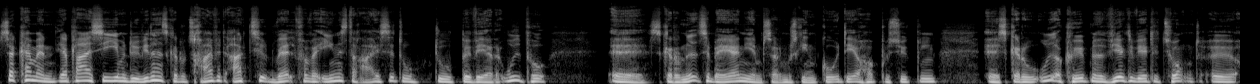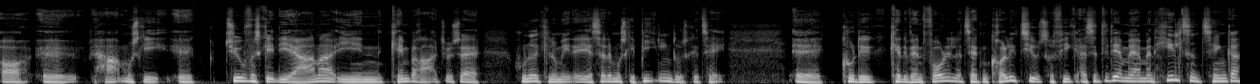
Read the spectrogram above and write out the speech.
så kan man, jeg plejer at sige, jamen du i virkeligheden skal du træffe et aktivt valg for hver eneste rejse, du, du bevæger dig ud på. Øh, skal du ned til bageren, jamen, så er det måske en god idé at hoppe på cyklen. Øh, skal du ud og købe noget virkelig, virkelig tungt, øh, og øh, har måske øh, 20 forskellige ærner i en kæmpe radius af 100 km, ja, så er det måske bilen, du skal tage. Øh, kunne det, kan det være en fordel at tage den kollektive trafik? Altså det der med, at man hele tiden tænker,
